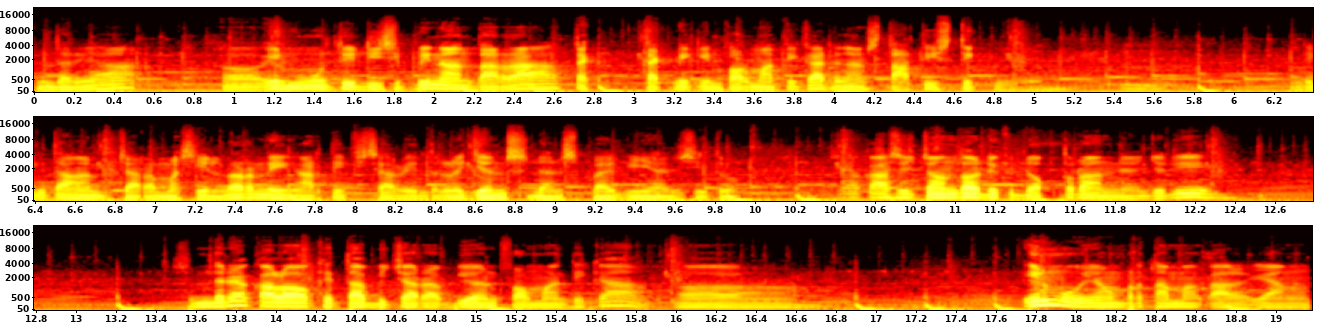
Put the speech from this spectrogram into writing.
sebenarnya eh, ilmu multidisiplin antara tek- teknik informatika dengan statistik gitu. Jadi kita akan bicara machine learning, artificial intelligence dan sebagainya di situ. Saya kasih contoh di kedokteran ya. Jadi sebenarnya kalau kita bicara bioinformatika eh, ilmu yang pertama kali yang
